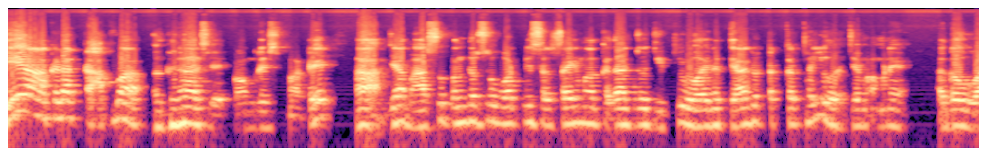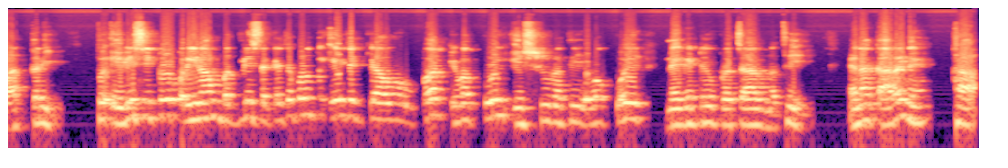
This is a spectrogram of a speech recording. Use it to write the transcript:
એ આંકડા કાપવા અઘરા છે કોંગ્રેસ માટે. હા, જ્યાં બારસો, પંદરસો વોટની સરસાઈમાં કદાચ જો જીત્યું હોય ને ત્યાં જો ટક્કર થઈ હોય, જેમ હમણે અગાઉ વાત કરી, તો એવી સીટો પરિણામ બદલી શકે છે. પરંતુ એ જગ્યાઓ ઉપર એવા કોઈ ઇસ્યુ નથી, એવો કોઈ નેગેટિવ પ્રચાર નથી. એના કારણે, હા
